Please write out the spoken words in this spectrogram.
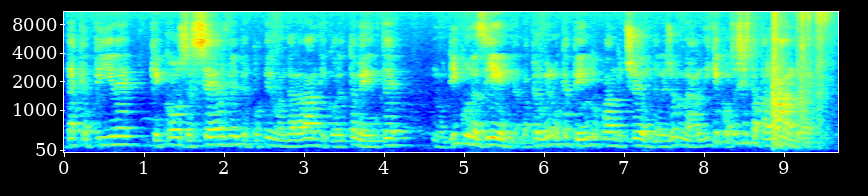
da capire che cosa serve per poter mandare avanti correttamente non dico un'azienda, ma perlomeno capendo quando c'è un telegiornale di che cosa si sta parlando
